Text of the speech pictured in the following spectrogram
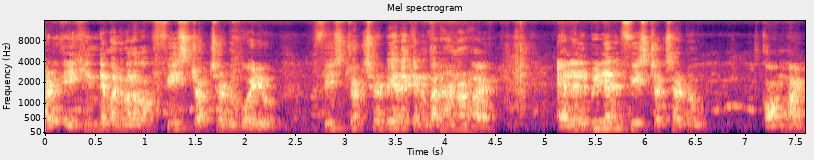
আৰু এইখিনিতে মই তোমালোকক ফি ষ্ট্ৰাকচাৰটো কৈ দিওঁ। ফি ষ্ট্ৰাকচাৰটো ইয়াতে কেনেকুৱা ধৰণৰ হয়? এল এল বিৰ ইয়াতে ফি ষ্ট্ৰাকচাৰটো কম হয়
